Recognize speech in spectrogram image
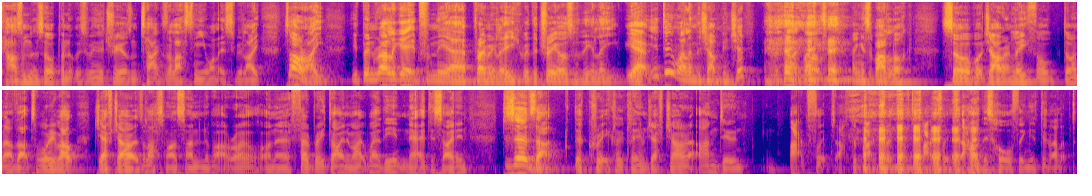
chasm that's opened up between the trios and tags. The last thing you want is to be like, it's all right, you've been relegated from the uh, Premier League with the trios with the elite. Yeah. you're doing well in the championship. the. I think it's a bad look. So, but Jarrett and Lethal don't have that to worry about. Jeff Jarrett is the last man standing in a battle royal on a February Dynamite where the internet are deciding deserves that. The critically acclaimed Jeff Jarrett. I'm doing backflips after backflips after backflips at how this whole thing is developed.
